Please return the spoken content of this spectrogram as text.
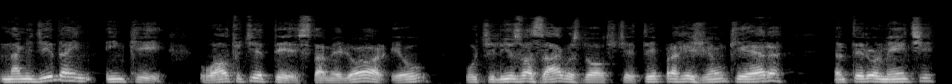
na medida em, em que o Alto Tietê está melhor, eu utilizo as águas do Alto Tietê para a região que era anteriormente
